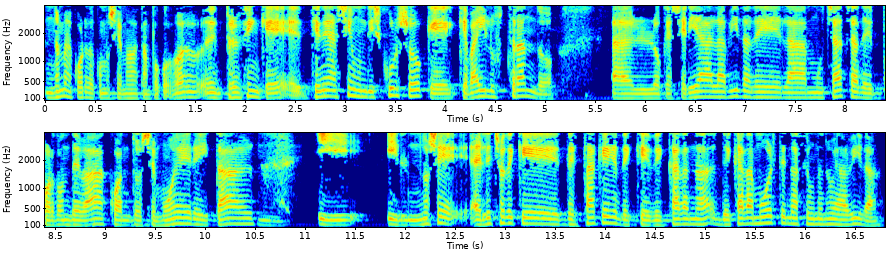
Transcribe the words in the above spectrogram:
No me acuerdo cómo se llamaba tampoco, eh, pero en fin, que eh, tiene así un discurso que, que va ilustrando lo que sería la vida de la muchacha, de por dónde va cuando se muere y tal. Mm. Y, y no sé, el hecho de que destaque de que de cada, de cada muerte nace una nueva vida.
